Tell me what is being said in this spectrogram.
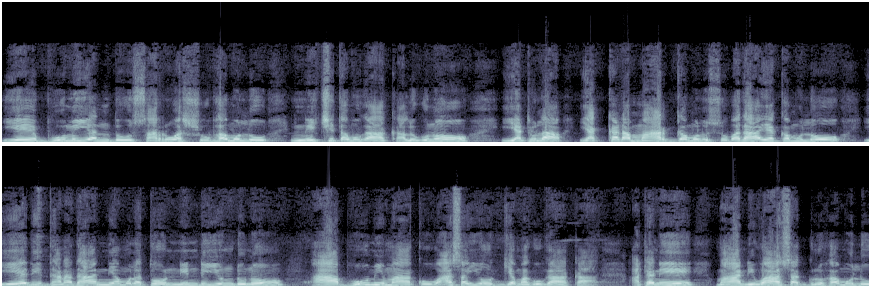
ఏ భూమి యందు సర్వ శుభములు నిశ్చితముగా కలుగునో ఎటుల ఎక్కడ మార్గములు శుభదాయకములో ఏది ధనధాన్యములతో నిండియుండునో ఆ భూమి మాకు వాసయోగ్యమగుగాక. అటనే మా నివాస గృహములు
